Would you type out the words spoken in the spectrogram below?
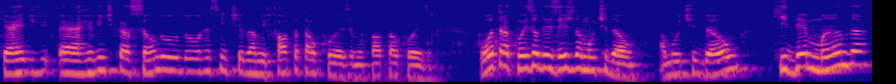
que é a, é a reivindicação do, do ressentido. Ah, me falta tal coisa, me falta tal coisa. Outra coisa é o desejo da multidão. A multidão que demanda,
